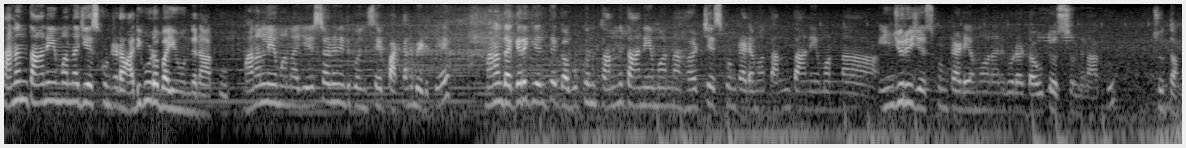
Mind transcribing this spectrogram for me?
తనని తాను ఏమన్నా చేసుకుంటాడు అది కూడా భయం ఉంది నాకు. మనల్ని ఏమన్నా చేస్తాడనేది కొంచెంసేపు పక్కన పెడితే మనం దగ్గరికి వెళ్తే గబుక్కుని తను తానేమన్నా హర్ట్ చేసుకుంటాడేమో తను తానేమన్నా ఇంజురీ చేసుకుంటాడేమో అని కూడా డౌట్ వస్తుంది నాకు. చూద్దాం.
